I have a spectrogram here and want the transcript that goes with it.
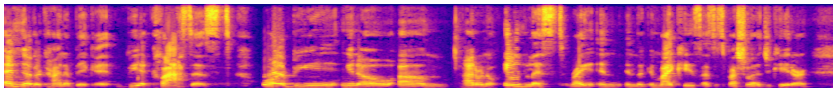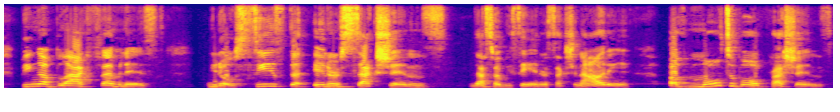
any other kind of bigot, be a classist or be, you know, um, I don't know, ableist, right? In in, the, in my case, as a special educator, being a black feminist, you know, sees the intersections. That's why we say intersectionality of multiple oppressions,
